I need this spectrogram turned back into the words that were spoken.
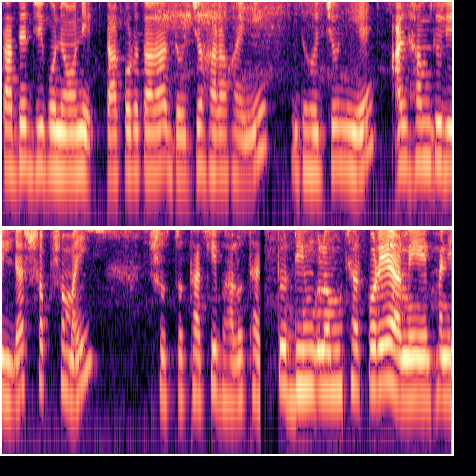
তাদের জীবনে অনেক। তারপরে তারা ধৈর্য হারা হয়নি। ধৈর্য নিয়ে আলহামদুলিল্লাহ সবসময় সুস্থ থাকি, ভালো থাকি। তো ডিমগুলো মুছার পরে আমি মানে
